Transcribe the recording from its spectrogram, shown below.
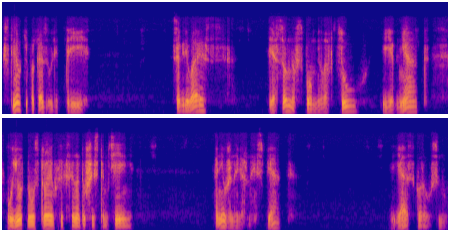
Стрелки показывали три. Согреваясь, я сонно вспомнил овцу и ягнят, уютно устроившихся на душистом сене. Они уже, наверное, спят. Я скоро усну.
